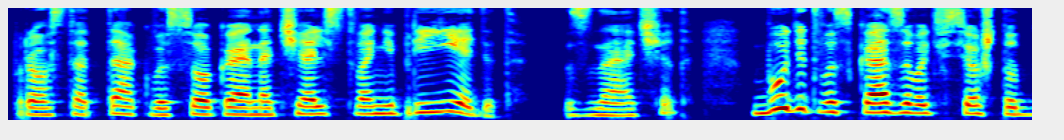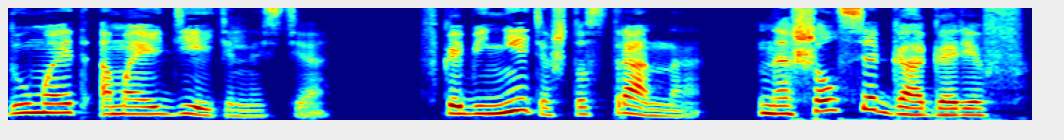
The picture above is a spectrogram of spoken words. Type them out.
Просто так высокое начальство не приедет. Значит, будет высказывать все, что думает о моей деятельности. В кабинете, что странно, нашелся Гагарев.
